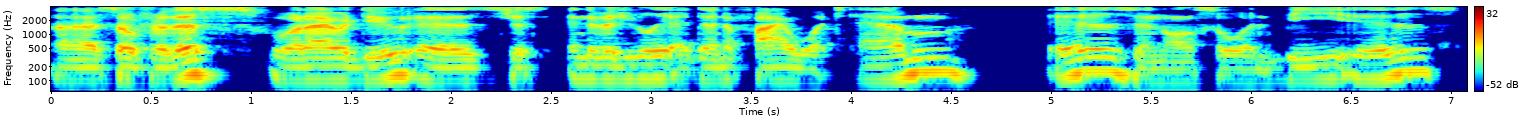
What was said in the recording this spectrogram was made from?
Uh, so for this, what I would do is just individually identify what m is and also what b is.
